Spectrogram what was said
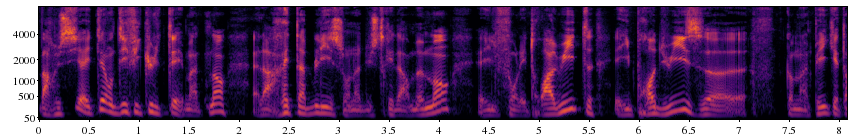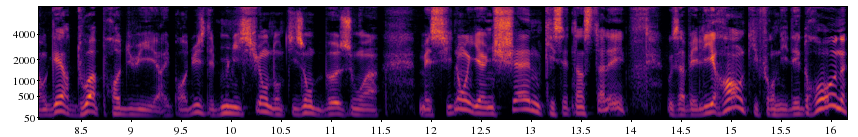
la Russie a été en difficulté. Maintenant, elle a rétabli son industrie d'armement et ils font les 3-8 et ils produisent euh, comme un pays qui est en guerre doit produire. Ils produisent des munitions dont ils ont besoin. Mais sinon, il y a une chaîne qui s'est installée. Vous avez l'Iran qui fournit des drones,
